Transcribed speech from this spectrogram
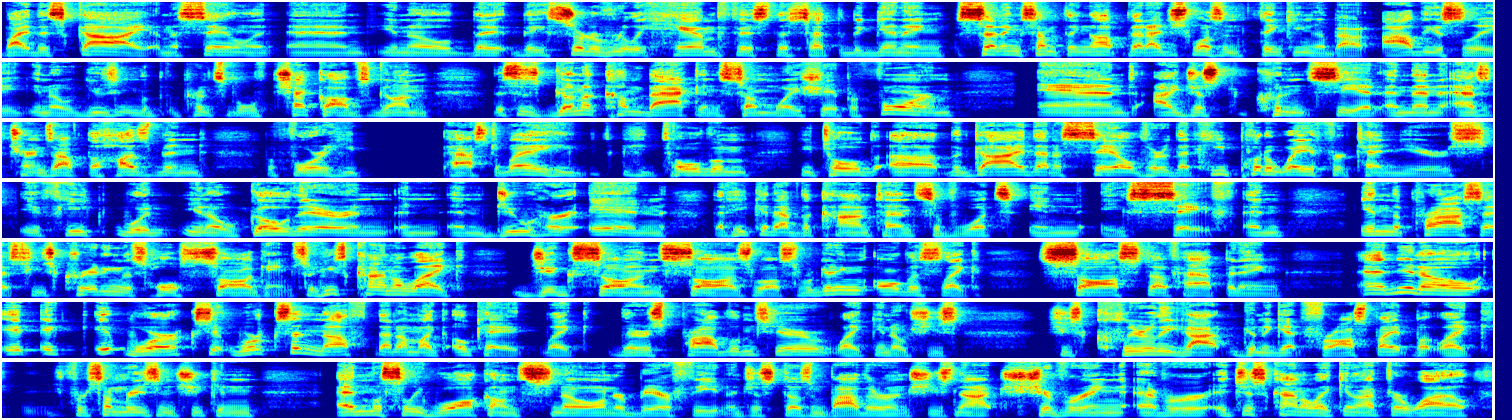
by this guy, an assailant, and you know they they sort of really ham fist this at the beginning, setting something up that I just wasn't thinking about. Obviously, you know, using the principle of Chekhov's gun, this is gonna come back in some way, shape, or form, and I just couldn't see it. And then, as it turns out, the husband before he passed away, he he told them he told uh, the guy that assailed her that he put away for ten years if he would you know go there and and and do her in that he could have the contents of what's in a safe and in the process, he's creating this whole Saw game. So he's kind of like Jigsaw and Saw as well. So we're getting all this like Saw stuff happening. And you know, it it it works. It works enough that I'm like, okay, like there's problems here. Like, you know, she's she's clearly got gonna get frostbite, but like for some reason she can endlessly walk on snow on her bare feet and it just doesn't bother her and she's not shivering ever. It just kind of like, you know, after a while,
